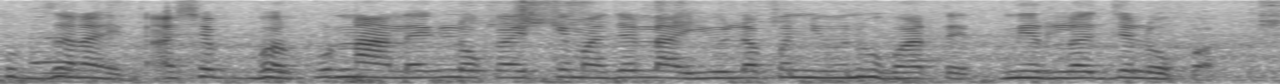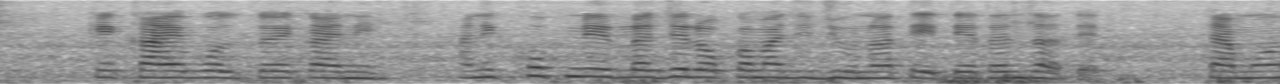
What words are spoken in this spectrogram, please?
खूप जण आहेत. असे भरपूर नालायक लोक आहेत की माझ्या लाईव्हला पण येऊन उभारतात निर्लज्ज लोक. की काय बोलतोय काय नाही. आणि खूप निर्लज्ज लोक माझ्या जीवनात येतात आणि जातात. त्यामुळे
